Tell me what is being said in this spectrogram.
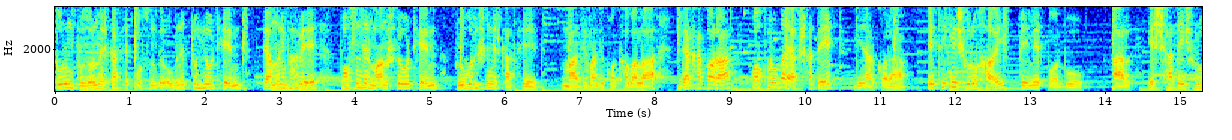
তরুণ প্রজন্মের কাছে পছন্দের অভিনেত্রী হয়ে ওঠেন, তেমনইভাবে পছন্দের মানুষ হয়ে ওঠেন রুবেল হোসেনের কাছে। মাঝে মাঝে কথা বলা, দেখা করা, কখনো বা একসাথে ডিনার করা। এ থেকেই শুরু হয় প্রেমের পর্ব। আর এর সাথেই শুরু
